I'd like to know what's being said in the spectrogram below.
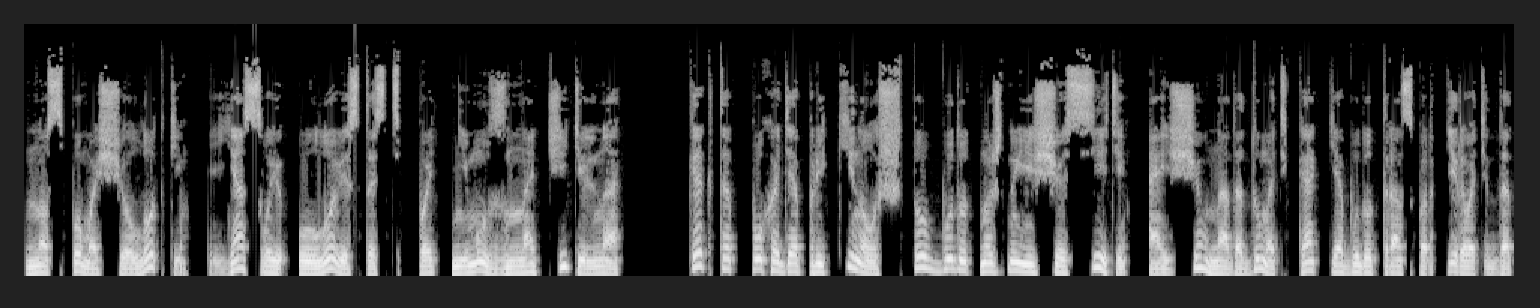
Но с помощью лодки я свою уловистость подниму значительно. Как-то походя прикинул, что будут нужны еще сети, а еще надо думать, как я буду транспортировать до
